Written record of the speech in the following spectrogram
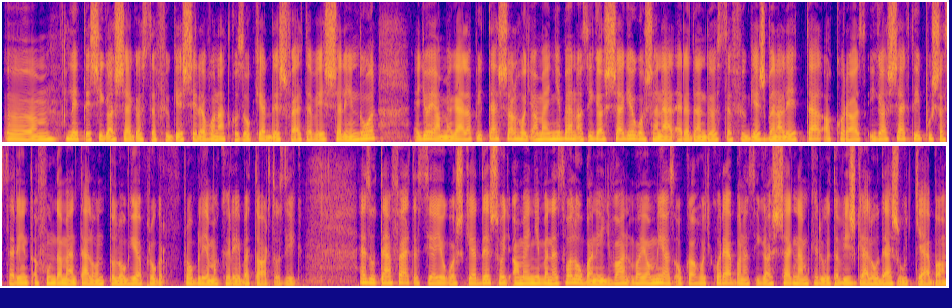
ö, lét és igazság összefüggésére vonatkozó kérdésfeltevéssel indul, egy olyan megállapítással, hogy amennyiben az igazság jogosan áll eredendő összefüggésben a léttel, akkor az igazság típusa szerint a fundamentál ontológia pro- probléma körébe tartozik. Ezután felteszi a jogos kérdés, hogy amennyiben ez valóban így van, vajon mi az oka, hogy korábban az igazság nem került a vizsgálódás útjába.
